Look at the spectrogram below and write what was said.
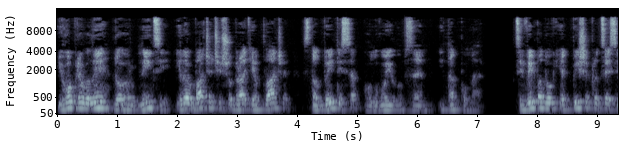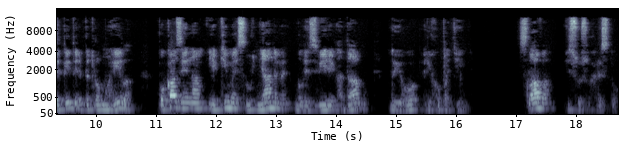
Його привели до гробниці, і Лев, бачачи, що братія плаче, став битися головою об землю і так помер. Цей випадок, як пише про це святитель Петро Могила, показує нам, якими слухняними були звірі Адаму до його гріхопадіння. Слава Ісусу Христу!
